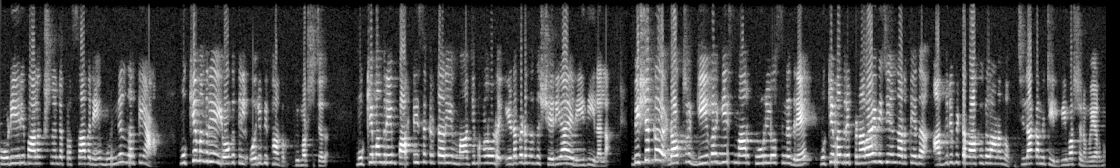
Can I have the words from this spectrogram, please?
കോടിയേരി ബാലകൃഷ്ണന്റെ പ്രസ്താവനയെ മുന്നിൽ നിർത്തിയാണ് മുഖ്യമന്ത്രിയെ യോഗത്തിൽ ഒരു വിഭാഗം വിമർശിച്ചത്. മുഖ്യമന്ത്രിയും പാർട്ടി സെക്രട്ടറിയും മാധ്യമങ്ങളോട് ഇടപെടുന്നത് ശരിയായ രീതിയിലല്ല. ബിഷപ്പ് ഡോക്ടർ ഗീവർഗീസ് മാർ കൂറിലോസിനെതിരെ മുഖ്യമന്ത്രി പിണറായി വിജയൻ നടത്തിയത് അതിരുവിട്ട വാക്കുകളാണെന്നും ജില്ലാ കമ്മിറ്റിയിൽ വിമർശനമുയർന്നു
